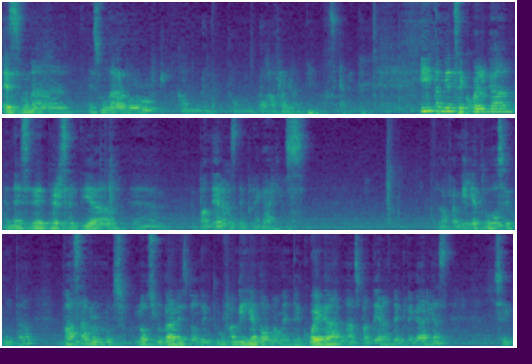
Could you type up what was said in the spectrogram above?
es una, es un árbol con hoja fragante, básicamente. Y también se cuelga en ese tercer día eh, banderas de plegarias. La familia todo se junta, vas a los, los lugares donde tu familia normalmente cuelga las banderas de plegarias, se,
